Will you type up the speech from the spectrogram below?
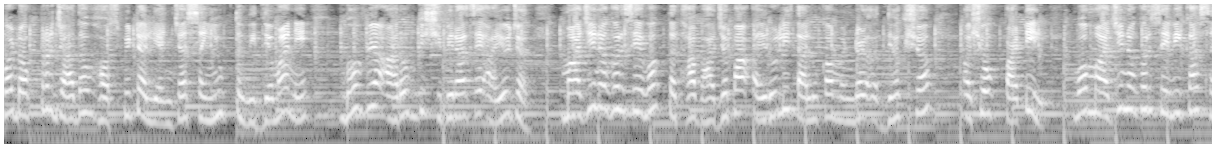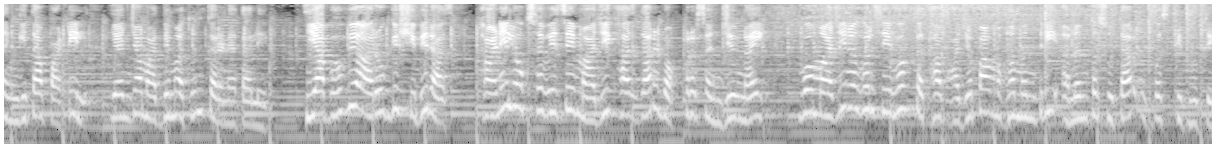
व डॉक्टर जाधव हॉस्पिटल यांच्या संयुक्त विद्यमाने भव्य आरोग्य शिबिराचे आयोजन माजी नगरसेवक तथा भाजपा ऐरोली तालुका मंडळ अध्यक्ष अशोक पाटील व माजी नगरसेविका संगीता पाटील यांच्या माध्यमातून करण्यात आले. या भव्य आरोग्य शिबिरास ठाणे लोकसभेचे माजी खासदार डॉक्टर संजीव नाईक व माजी नगरसेवक तथा भाजपा महामंत्री अनंत सुतार उपस्थित होते.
